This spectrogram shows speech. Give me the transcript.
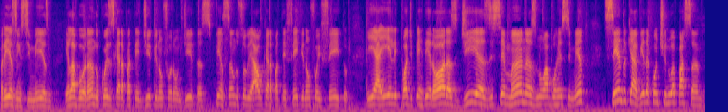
preso em si mesmo, elaborando coisas que era para ter dito e não foram ditas, pensando sobre algo que era para ter feito e não foi feito. E aí ele pode perder horas, dias e semanas no aborrecimento, sendo que a vida continua passando.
